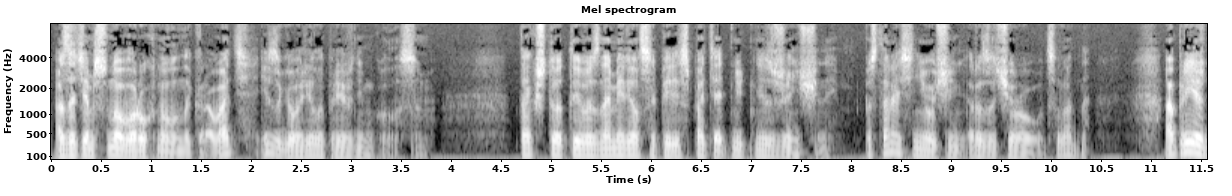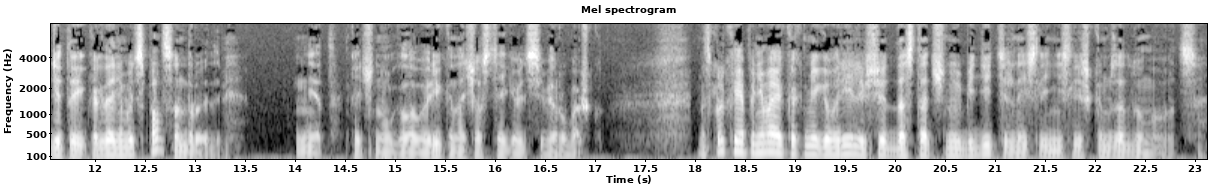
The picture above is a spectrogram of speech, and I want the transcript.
а затем снова рухнула на кровать и заговорила прежним голосом. «Так что ты вознамерился переспать отнюдь не с женщиной. Постарайся не очень разочаровываться, ладно? А прежде ты когда-нибудь спал с андроидами?» «Нет», — качнул головой Рик и начал стягивать себе рубашку. «Насколько я понимаю, как мне говорили, все это достаточно убедительно, если не слишком задумываться».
